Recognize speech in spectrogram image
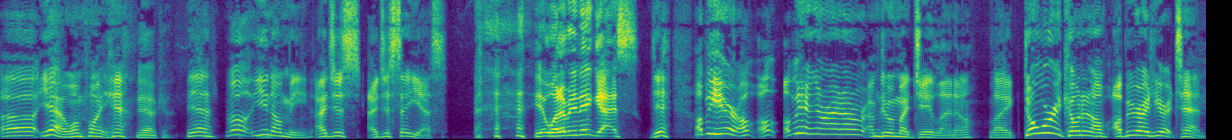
Uh, yeah. At one point, yeah, Yeah, okay. yeah. Well, you know me. I just, I just say yes. yeah, whatever you need, guys. Yeah, I'll be here. I'll, I'll, I'll be hanging around. Over. I'm doing my Jay Leno. Like, don't worry, Conan. I'll, I'll be right here at ten.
